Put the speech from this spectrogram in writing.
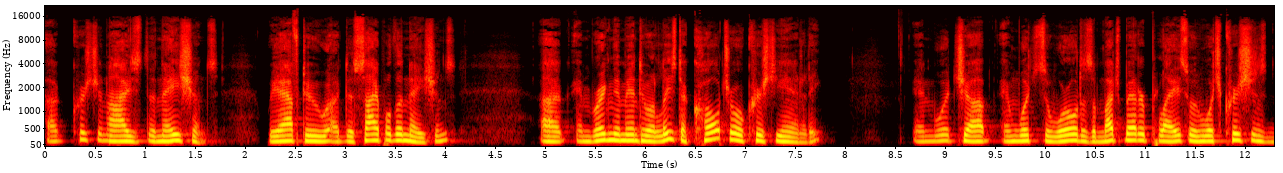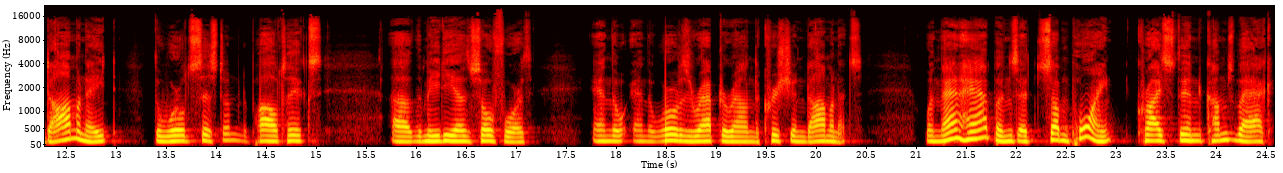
uh, Christianized the nations. We have to uh, disciple the nations uh, and bring them into at least a cultural Christianity in which uh, in which the world is a much better place, in which Christians dominate the world system, the politics, uh, the media, and so forth, and the and the world is wrapped around the Christian dominance. When that happens, at some point, Christ then comes back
